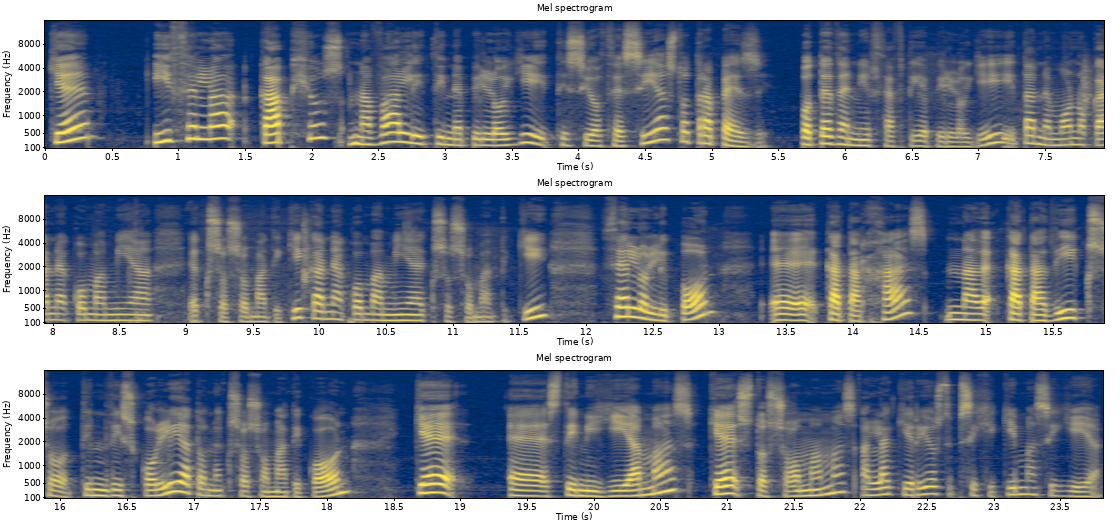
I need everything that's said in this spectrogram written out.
και ήθελα κάποιος να βάλει την επιλογή της υιοθεσίας στο τραπέζι. Ποτέ δεν ήρθε αυτή η επιλογή, ήταν μόνο κάνε ακόμα μία εξωσωματική, κάνε ακόμα μία εξωσωματική. Θέλω λοιπόν ε, καταρχάς να καταδείξω την δυσκολία των εξωσωματικών και ε, στην υγεία μας και στο σώμα μας, αλλά κυρίως στη ψυχική μας υγεία.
